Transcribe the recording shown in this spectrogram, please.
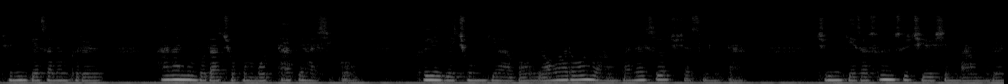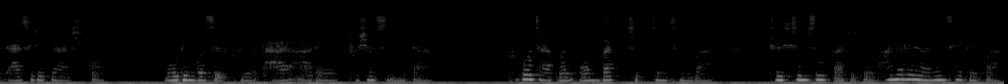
주님께서는 그를 하나님보다 조금 못하게 하시고 그에게 존귀하고 영화로운 왕관을 씌워주셨습니다. 주님께서 손수 지으신 만물을 다스리게 하시고 모든 것을 그의 발 아래 두셨습니다. 크고 작은 온갖 집짐승과 들짐승까지도 하늘을 나는 새들과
